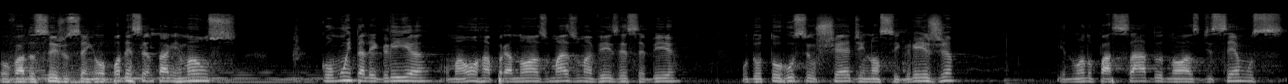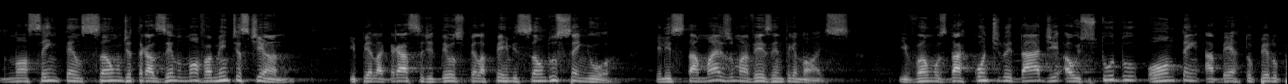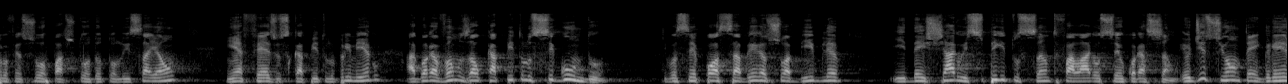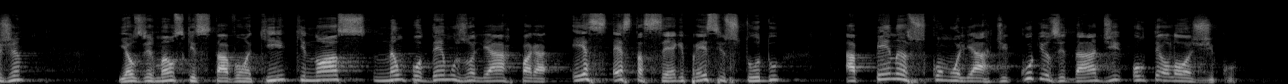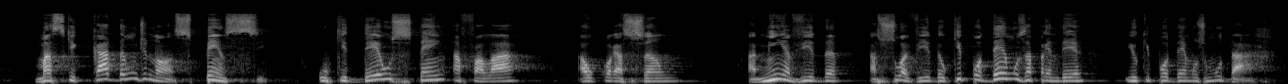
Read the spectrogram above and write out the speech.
Louvado seja o Senhor. Podem sentar, irmãos. Com muita alegria, uma honra para nós mais uma vez receber o Dr. Russell Shedd em nossa igreja. E no ano passado nós dissemos nossa intenção de trazê-lo novamente este ano. E pela graça de Deus, pela permissão do Senhor, ele está mais uma vez entre nós. E vamos dar continuidade ao estudo ontem aberto pelo professor pastor Dr. Luiz Saião em Efésios capítulo 1. Agora vamos ao capítulo 2, que você possa abrir a sua Bíblia e deixar o Espírito Santo falar ao seu coração. Eu disse ontem à igreja e aos irmãos que estavam aqui que nós não podemos olhar para esta série, para esse estudo, apenas com um olhar de curiosidade ou teológico, mas que cada um de nós pense o que Deus tem a falar ao coração, a minha vida, a sua vida, o que podemos aprender e o que podemos mudar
